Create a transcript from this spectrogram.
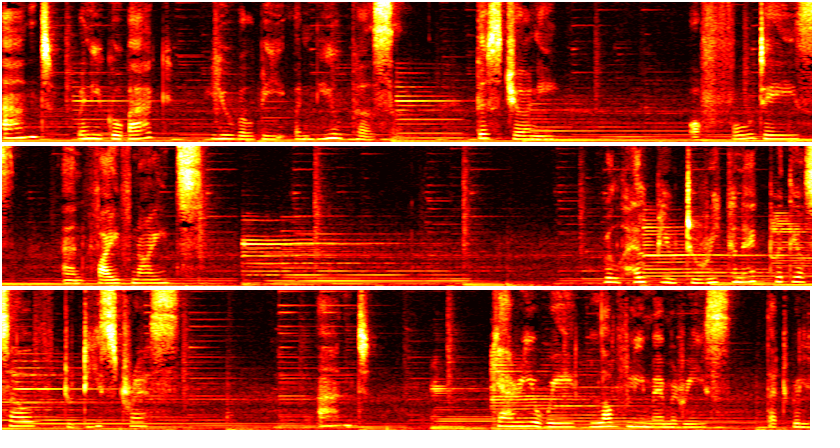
And when you go back, you will be a new person. This journey of four days and five nights will help you to reconnect with yourself, to de stress, and carry away lovely memories that will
